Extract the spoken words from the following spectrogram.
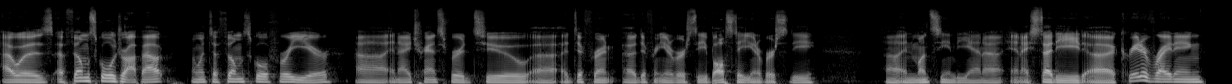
I was a film school dropout. I went to film school for a year, uh, and I transferred to uh, a different a different university, Ball State University, uh, in Muncie, Indiana, and I studied uh, creative writing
